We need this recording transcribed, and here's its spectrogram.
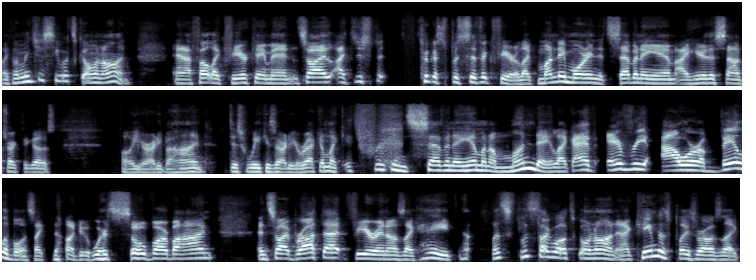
Like, let me just see what's going on. And I felt like fear came in. So I, I just took a specific fear. Like Monday morning at 7 a.m., I hear the soundtrack that goes, oh, you're already behind. This week is already a wreck. I'm like, it's freaking 7 a.m. on a Monday. Like I have every hour available. It's like, no, dude, we're so far behind. And so I brought that fear in. I was like, hey, let's let's talk about what's going on. And I came to this place where I was like,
